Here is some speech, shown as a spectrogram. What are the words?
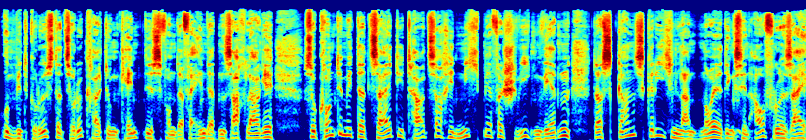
und mit größter Zurückhaltung Kenntnis von der veränderten Sachlage, so konnte mit der Zeit die Tatsache nicht mehr verschwiegen werden, dass ganz Griechenland neuerdings in Aufruhr sei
